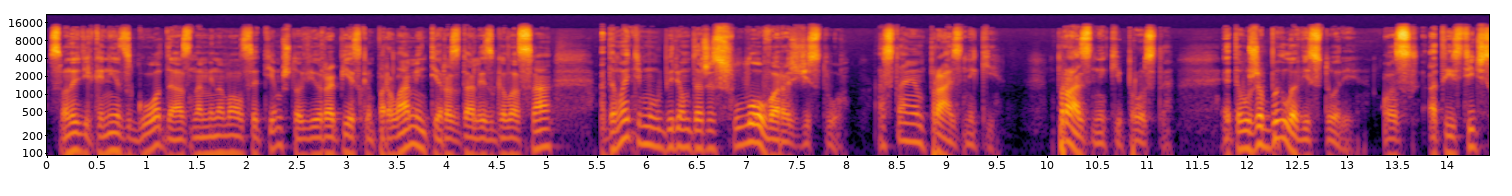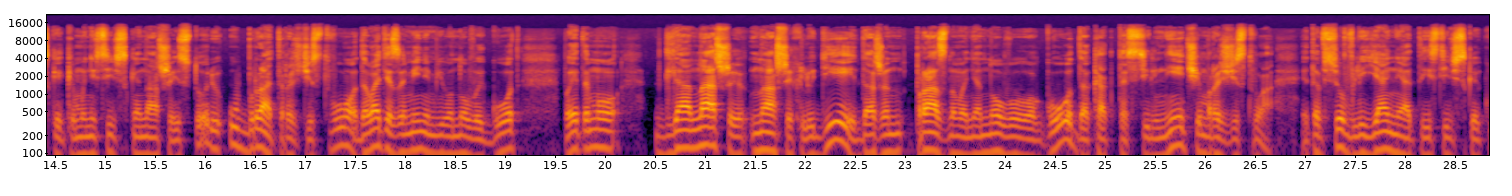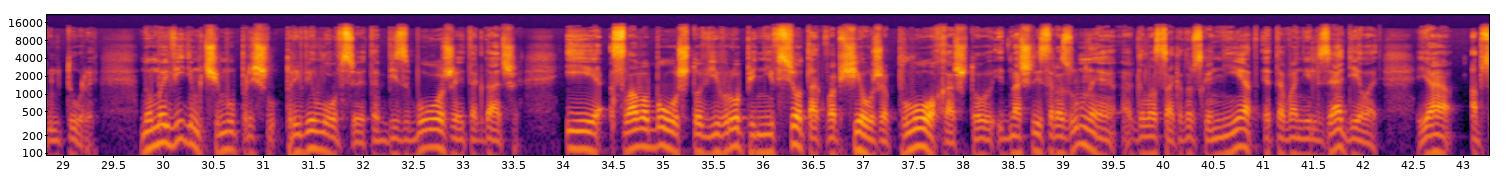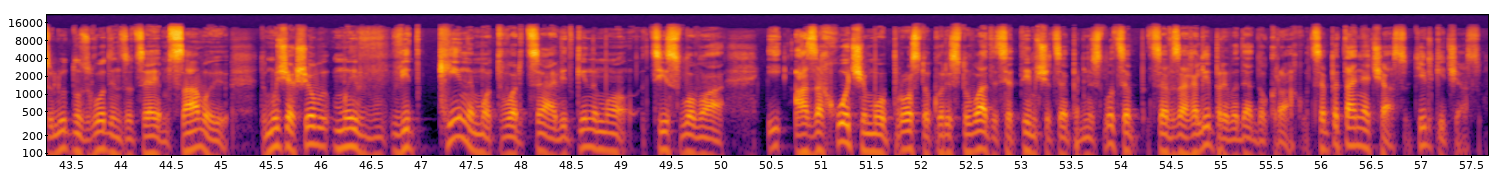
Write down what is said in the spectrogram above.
Смотрите, конец года ознаменовался тем, что в Европейском парламенте раздались голоса, а давайте мы уберем даже слово Рождество, оставим праздники. Праздники просто. Это уже было в истории. атеистической, коммунистической нашей истории, убрать Рождество, давайте заменим его Новый год. Поэтому для наших, наших людей даже празднование Нового года как-то сильнее, чем Рождества. Это все влияние атеистической культуры. Но мы видим, к чему пришло, привело все это безбожие и так дальше. И слава богу, что в Европе не все так вообще уже плохо, что и нашлись разумные голоса, которые сказали, нет, этого нельзя делать. Я абсолютно згоден з цим Савою, тому що якщо ми в- відкинемо творця, відкинемо ці слова, і, а захочемо просто користуватися тим, що це принесло, це, це взагалі приведе до краху. Це питання часу, тільки часу.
